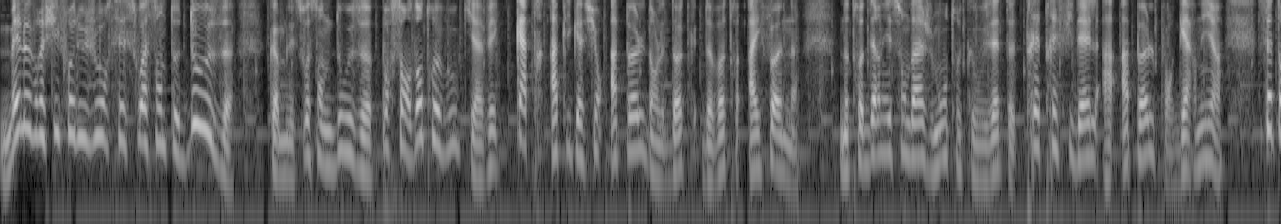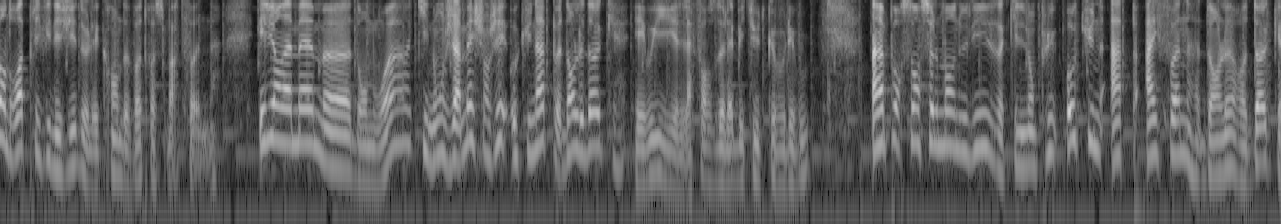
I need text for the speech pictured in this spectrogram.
Mais le vrai chiffre du jour, c'est 72, comme les 72% d'entre vous qui avez 4 applications Apple dans le dock de votre iPhone. Notre dernier sondage montre que vous êtes très très fidèle à Apple pour garnir cet endroit privilégié de l'écran de votre smartphone. Il y en a même, euh, dont moi, qui n'ont jamais changé aucune app dans le dock. Et oui, la force de l'habitude, que voulez-vous? 1% seulement nous disent qu'ils n'ont plus aucune app iPhone dans leur dock.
